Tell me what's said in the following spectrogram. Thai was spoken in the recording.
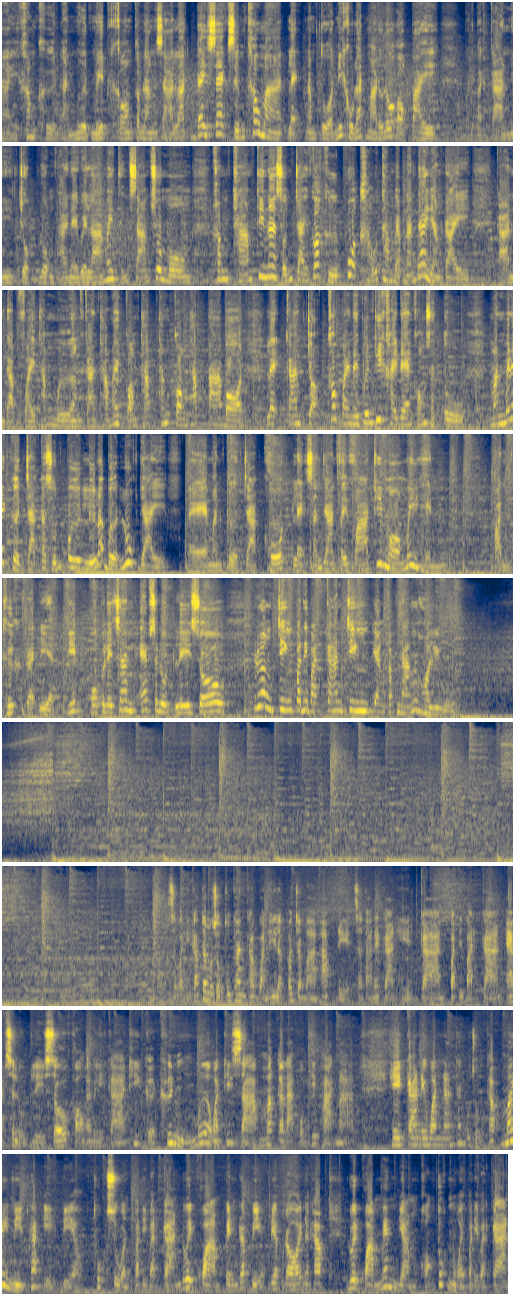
ในค่ำคืนอันมืดมิดกองกำลังสหรัฐได้แทรกซึมเข้ามาและนำตัวนิโคลัสมาโดโลออกไป ปฏิบัติการนี้จบลงภายในเวลาไม่ถึง 3 ชั่วโมงคำถามที่น่าสนใจก็คือพวกเขาทำแบบนั้นได้อย่างไร การดับไฟทั้งเมือง การทำให้กองทัพทั้งกองทัพตาบอด และการเจาะเข้าไปในพื้นที่ไข่แดงของศัตรูมันไม่ได้เกิดจากกระสุนปืนหรือระเบิดลูกใหญ่ แต่มันเกิดจากโค้ดและสัญญาณไฟฟ้าที่มองไม่เห็น บันทึกละเอียดยิบ Operation Absolute r e s o l เรื่องจริงปฏิบัติการจริงอย่างกับหนังฮอลลีวูด ครับท่านผู้ชมทุกท่านครับ วันนี้เราก็จะมาอัปเดตสถานการณ์เหตุการณ์ ปฏิบัติการ Absolute r e s o l ของอเมริกาที่เกิดขึ้นเมื่อวันที่ 3 มกราคมที่ผ่านมา เหตุการณ์ในวันนั้นท่านผู้ชมครับ ไม่มีพระเอกเดียว ทุกส่วนปฏิบัติการด้วยความเป็นระเบียบเรียบร้อยนะครับ ด้วยความแม่นยำของทุกหน่วยปฏิบัติการ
